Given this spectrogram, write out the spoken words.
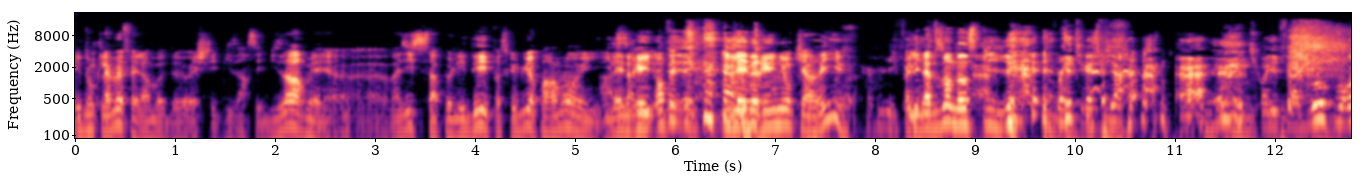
Et donc la meuf, elle est en mode, euh, ouais, c'est bizarre, c'est bizarre, mais euh, vas-y, ça peut l'aider, parce que lui, apparemment, il, ah, il a une ça réunion, en fait, il a une réunion qui arrive, il et fallait il a besoin d'un spi. Il fallait qu'il respire. il fallait faire un go pour.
